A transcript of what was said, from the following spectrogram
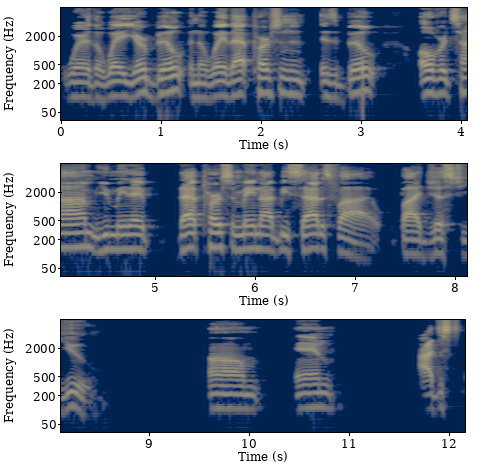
where the way you're built and the way that person is built over time, you may that person may not be satisfied by just you. Um, and I just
